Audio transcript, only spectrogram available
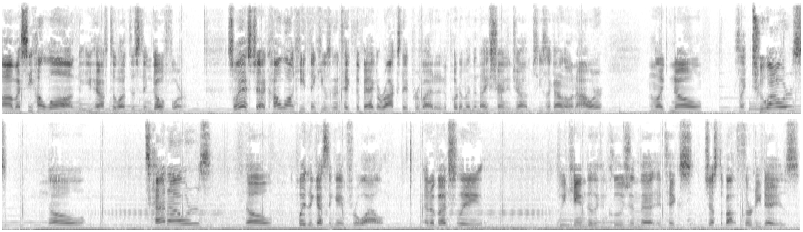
Um, I see how long you have to let this thing go for. So I asked Jack how long he think he was going to take the bag of rocks they provided and put them in the nice shiny gems. He's like, I don't know, an hour. I'm like, no. It's like two hours. No. Ten hours. No. We played the guessing game for a while, and eventually we came to the conclusion that it takes just about 30 days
